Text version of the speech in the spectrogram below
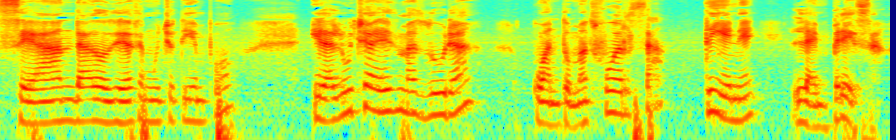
se han dado desde hace mucho tiempo y la lucha es más dura cuanto más fuerza tiene la empresa.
